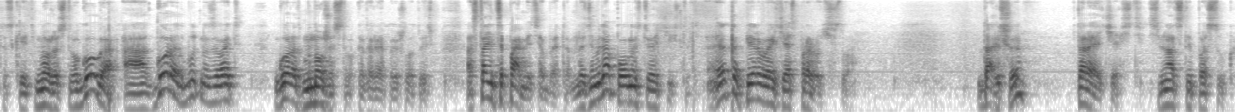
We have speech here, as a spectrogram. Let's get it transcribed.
так сказать, множества Гога, а город будет называть город множества, которое пришло. То есть останется память об этом, но земля полностью очистится. Это первая часть пророчества. Дальше, вторая часть, 17-й посук.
